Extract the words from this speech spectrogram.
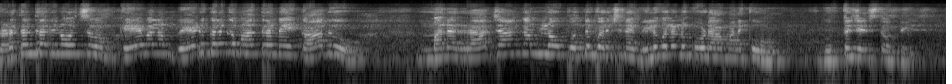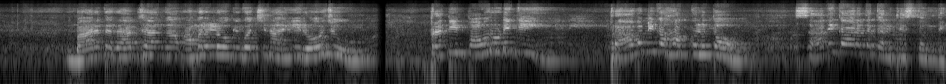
గణతంత్ర దినోత్సవం కేవలం వేడుకలకు మాత్రమే కాదు మన రాజ్యాంగంలో పొందుపరిచిన విలువలను కూడా మనకు గుర్తు చేస్తుంది. భారత రాజ్యాంగం అమలులోకి వచ్చిన ఈ రోజు ప్రతి పౌరుడికి ప్రాథమిక హక్కులతో సాధికారత కల్పిస్తుంది.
